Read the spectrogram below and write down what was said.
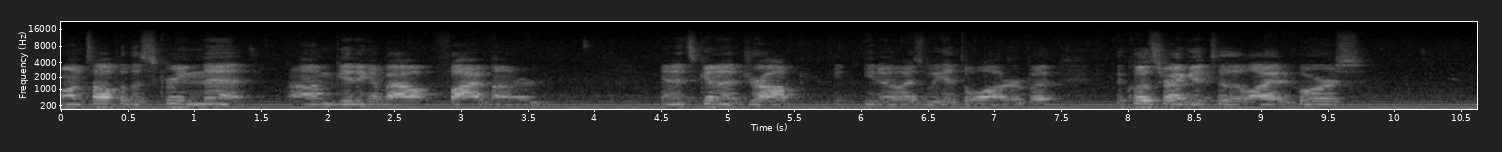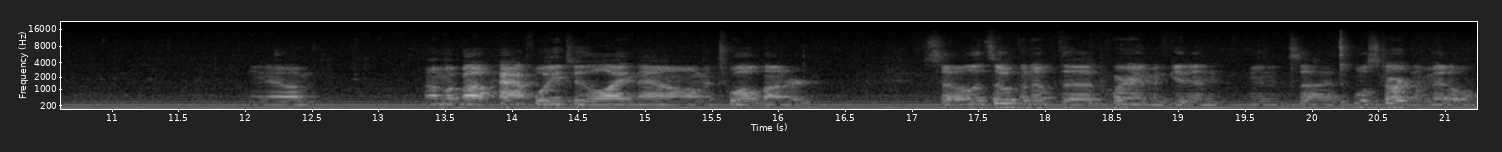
on top of the screen net, I'm getting about 500. And it's going to drop, you know, as we hit the water. But the closer I get to the light, of course, you know, I'm, I'm about halfway to the light now. I'm at 1200. So let's open up the aquarium and get in inside. We'll start in the middle.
